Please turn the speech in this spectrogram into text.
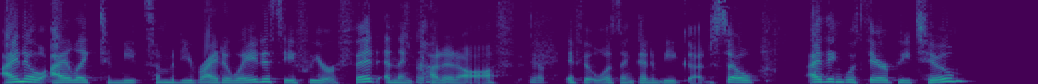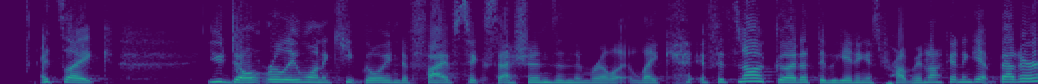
i know i like to meet somebody right away to see if we were fit and then sure. cut it off yep. if it wasn't going to be good so i think with therapy too it's like you don't really want to keep going to five, six sessions and then really like if it's not good at the beginning, it's probably not going to get better.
